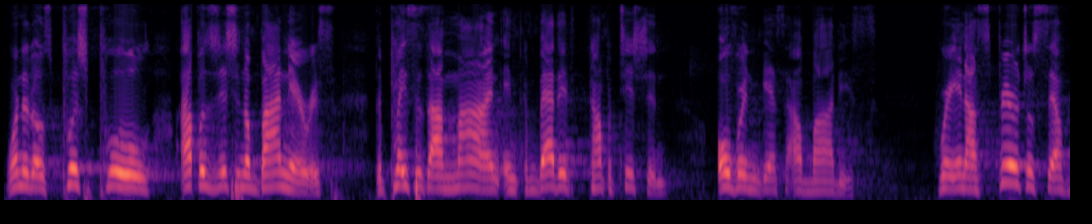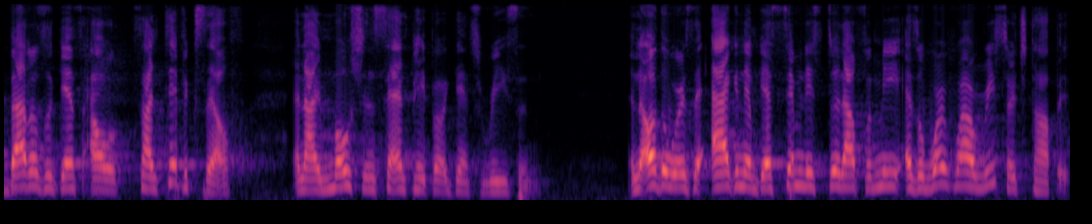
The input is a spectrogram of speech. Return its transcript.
one of those push pull oppositional binaries that places our mind in combative competition over and against our bodies, wherein our spiritual self battles against our scientific self and our emotions sandpaper against reason. In other words, the agony of Gethsemane stood out for me as a worthwhile research topic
